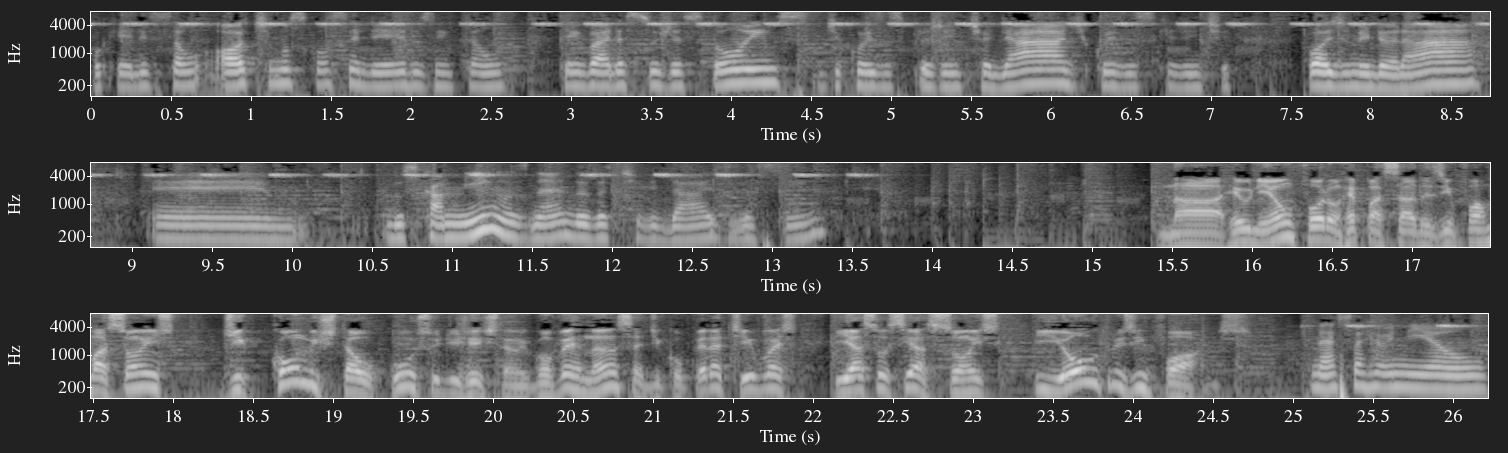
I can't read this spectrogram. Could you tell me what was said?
Porque eles são ótimos conselheiros, então tem várias sugestões de coisas para a gente olhar, de coisas que a gente pode melhorar, é, dos caminhos, né? Das atividades assim. Na reunião foram repassadas informações de como está o curso de gestão e governança de cooperativas e associações e outros informes. Nessa reunião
